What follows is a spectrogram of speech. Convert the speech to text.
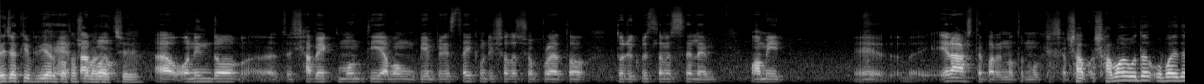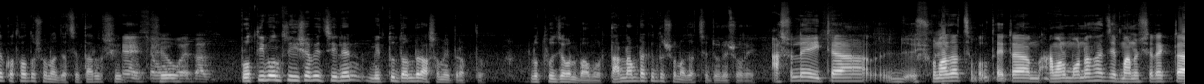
রেজা কিবরিয়ার কথা শোনা যাচ্ছে। অনিন্দ সাবেক মন্ত্রী এবং বিএনপির স্থায়ী কমিটির সদস্য প্রয়াত তরিকুল ইসলামের সেলেম অমিত এরা আসতে পারে নতুন মুখ হিসাবে। শামায় ওবায়দের কথাও তো শোনা যাচ্ছে। তার হ্যাঁ, সেও প্রতিমন্ত্রী হিসেবে ছিলেন মৃত্যুদণ্ডের আসামি প্রাপ্ত লুৎফুজ্জামান বাবর, তার নামটা কিন্তু শোনা যাচ্ছে জোরে সোরে। আসলে এটা শোনা যাচ্ছে বলতে এটা আমার মনে হয় যে মানুষের একটা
